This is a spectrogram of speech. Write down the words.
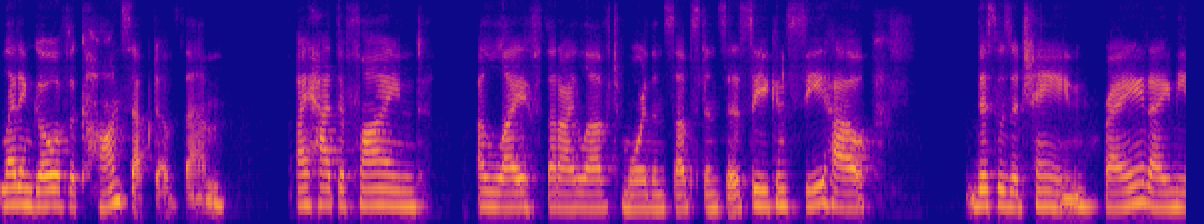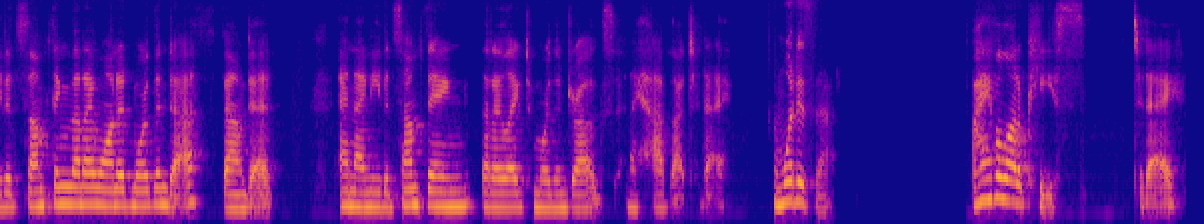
Letting go of the concept of them I had to find a life that I loved more than substances. So you can see how this was a chain, right? I needed something that I wanted more than death, found it. And I needed something that I liked more than drugs. And I have that today. And what is that? I have a lot of peace today,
